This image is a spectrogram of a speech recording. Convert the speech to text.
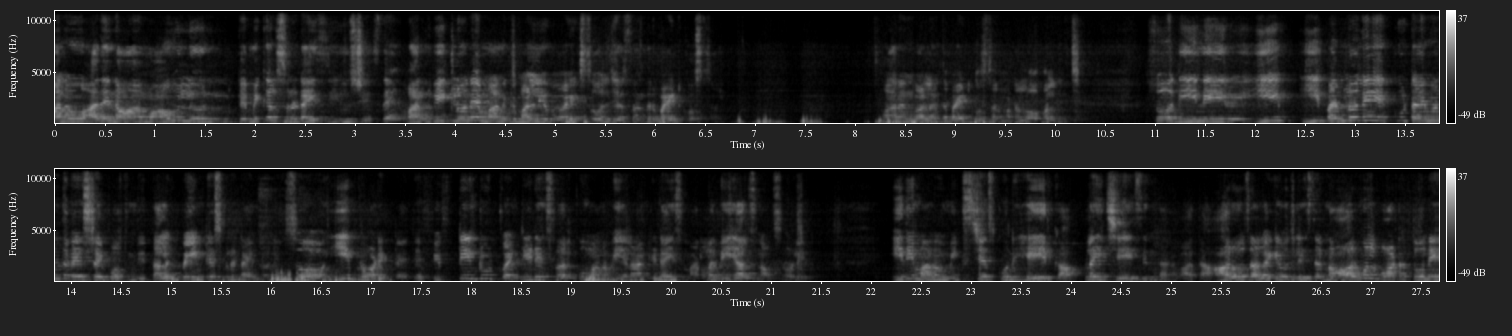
మనం అదే నా మామూలు కెమికల్స్ డైస్ యూజ్ చేస్తే వన్ వీక్లోనే మనకి మళ్ళీ వైట్ సోల్జర్స్ అందరు బయటకు వస్తారు. ఫారెన్ వాళ్ళంతా బయటకు వస్తారన్నమాట లోపల నుంచి. సో దీని ఈ ఈ పనిలోనే ఎక్కువ టైం అంతా వేస్ట్ అయిపోతుంది. తలకు పెయింట్ వేసుకునే టైంలోనే సో ఈ ప్రోడక్ట్ అయితే ఫిఫ్టీన్ టు ట్వంటీ డేస్ వరకు మనం ఎలాంటి డైస్ మరలా వేయాల్సిన అవసరం లేదు. ఇది మనం మిక్స్ చేసుకొని హెయిర్కి అప్లై చేసిన తర్వాత ఆ రోజు అలాగే వదిలేస్తే నార్మల్ వాటర్తోనే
